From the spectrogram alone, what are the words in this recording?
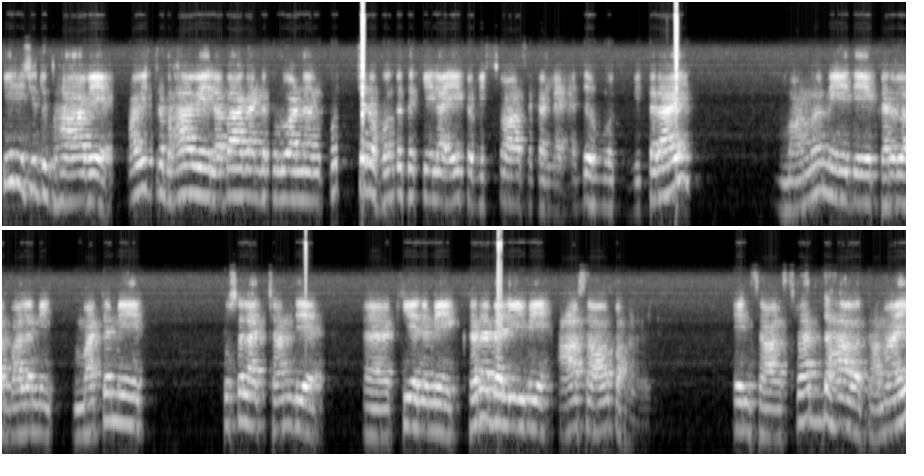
පිරිසිදු භාවය, පවිත්‍ර භාවය ලබා ගන්න පුළුවන් නම් කොච්චර හොඳද කියලා ඒක විශ්වාස කරලා ඇදහුවොත් විතරයි මම මේ දේ කරලා බලමි මට මේ කුසල ඡන්දය කියන මේ කර බැලීමේ ආසාව පහළ වෙනවා. ඒ නිසා ශ්‍රද්ධාව තමයි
